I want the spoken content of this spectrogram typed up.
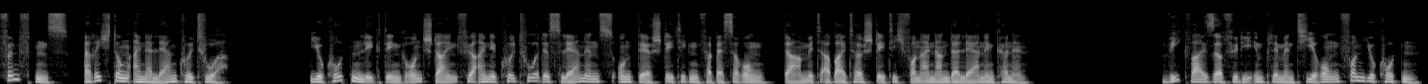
Fünftens. Errichtung einer Lernkultur. Jokoten legt den Grundstein für eine Kultur des Lernens und der stetigen Verbesserung, da Mitarbeiter stetig voneinander lernen können. Wegweiser für die Implementierung von Jokoten.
